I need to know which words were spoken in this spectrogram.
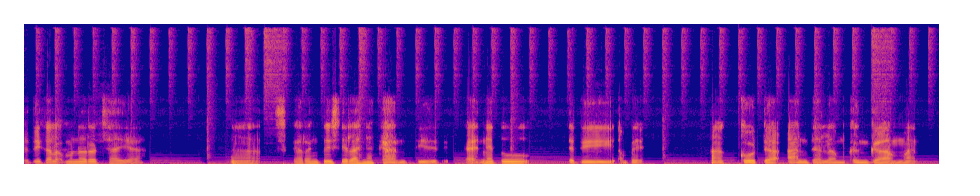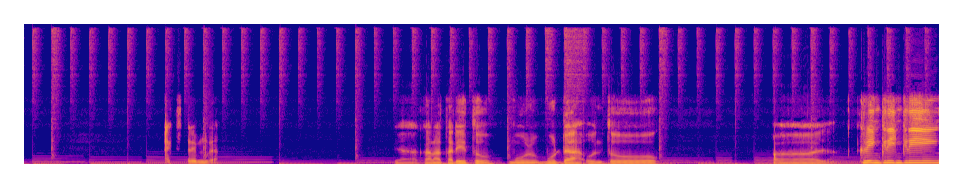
Jadi kalau menurut saya, eh, sekarang itu istilahnya ganti. Jadi, kayaknya tuh jadi apa ya? eh, godaan dalam genggaman. Ekstrim nggak? Ya, karena tadi itu mu- mudah untuk eh, kring kring kring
